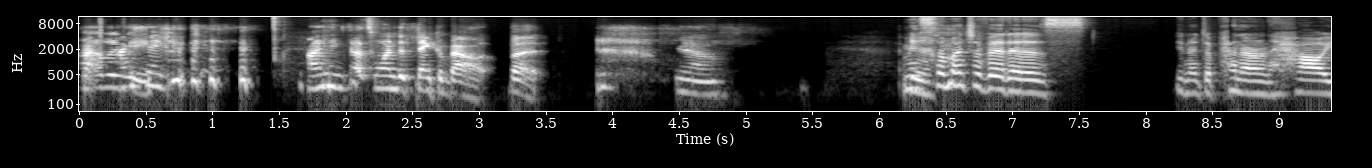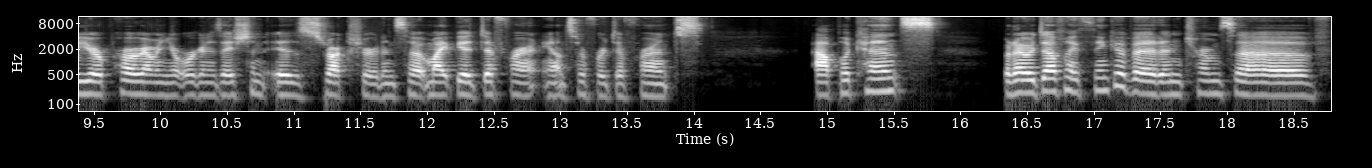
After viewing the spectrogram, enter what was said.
probably I me. think- I think that's one to think about, but yeah. I mean, Yeah. so much of it is, you know, dependent on how your program and your organization is structured. And so it might be a different answer for different applicants. But I would definitely think of it in terms of,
